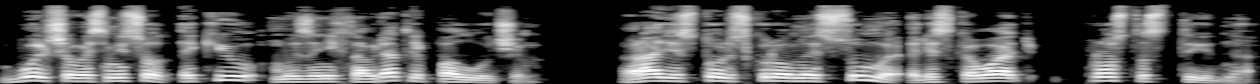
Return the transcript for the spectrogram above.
Больше 800 EQ мы за них навряд ли получим, Ради столь скромной суммы рисковать просто стыдно.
